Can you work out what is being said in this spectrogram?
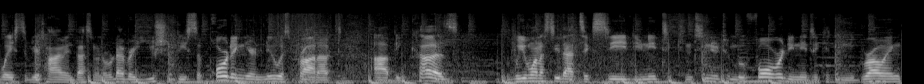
waste of your time investment or whatever. You should be supporting your newest product uh, because we want to see that succeed. You need to continue to move forward. You need to continue growing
